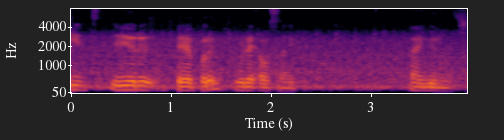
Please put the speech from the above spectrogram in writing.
ഈ ഈ ഒരു പേപ്പർ ഇവിടെ അവസാനിക്കും. താങ്ക് യു വെരി മച്ച്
